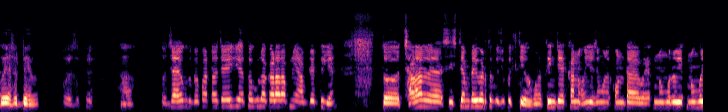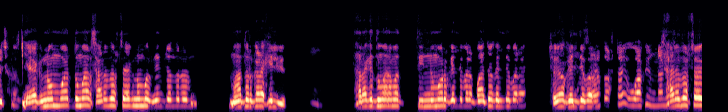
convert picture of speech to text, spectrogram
ওই হ্যাঁ। তো যাই হোক ব্যাপারটা হচ্ছে এই যে এতগুলো কাড়ার আপনি আপডেট দিলেন তো ছাড়ার সিস্টেমটা এবার তো কিছু করতে হবে মানে তিনটে কান হয়ে যাচ্ছে মানে কোনটা এক নম্বরে এক নম্বরই ছাড়া এক নম্বর তোমার সাড়ে দশটা এক নম্বর ভীমচন্দ্র মাহাতোর কাড়া খেলবে। তার আগে তোমার আমার তিন নম্বরও খেলতে পারে পাঁচও খেলতে পারে ছয়ও খেলতে পারে সাড়ে দশটায়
